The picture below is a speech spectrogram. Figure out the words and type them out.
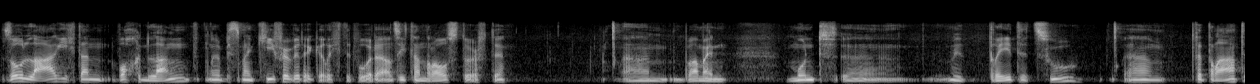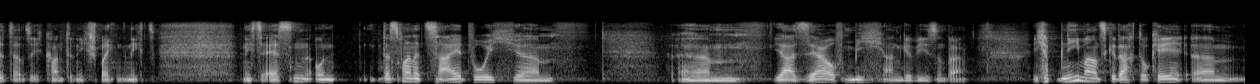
so lag ich dann wochenlang, äh, bis mein Kiefer wieder gerichtet wurde. Als ich dann raus durfte, ähm, war mein Mund äh, mit Drähte zu ähm, verdrahtet. Also ich konnte nicht sprechen, nichts, nichts essen. Und das war eine Zeit, wo ich ähm, ähm, ja, sehr auf mich angewiesen war. Ich habe niemals gedacht, okay, ähm,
